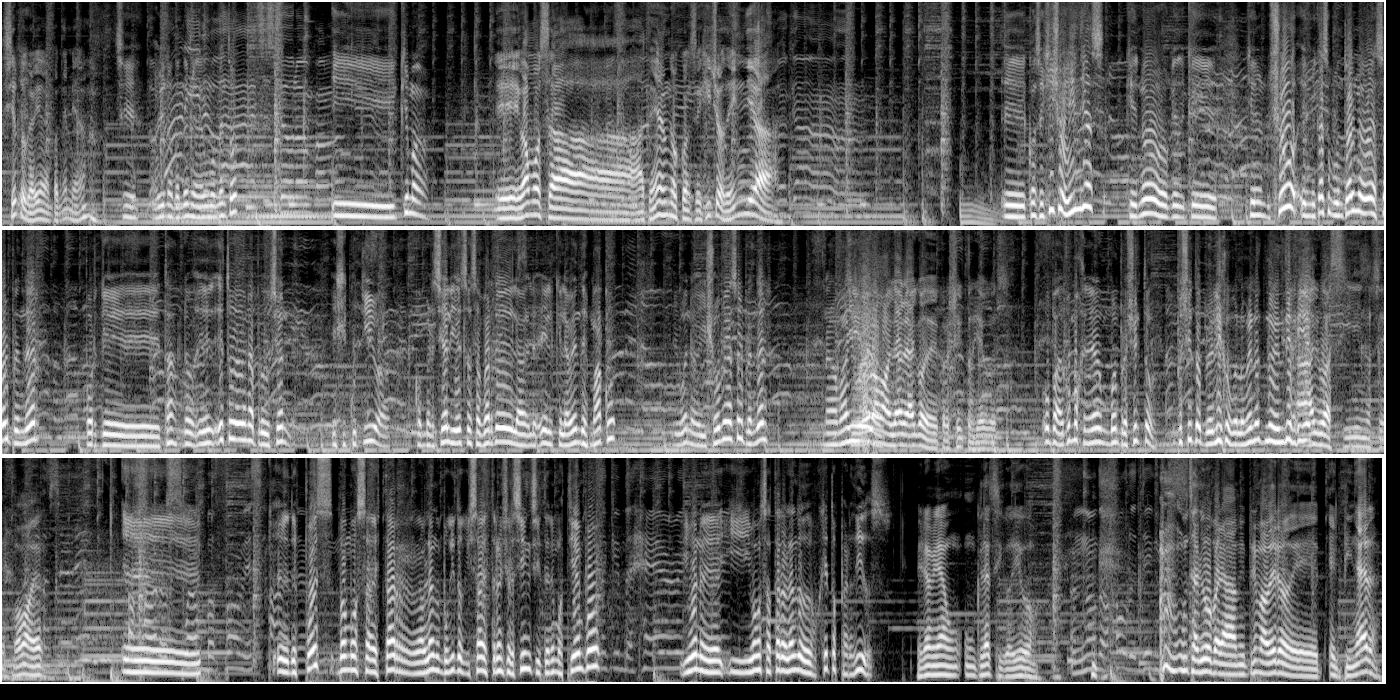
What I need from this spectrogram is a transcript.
Cierto que había una pandemia, ¿no? Sí, había una pandemia en algún momento. ¿Y qué más? Eh, vamos a, a tener unos consejillos de India. Eh, consejillos de indias que no que, que- que yo en mi caso puntual me voy a sorprender porque ta, no, eh, esto es una producción ejecutiva comercial y eso esa parte la- el que la vende es Mako y bueno y yo me voy a sorprender. Nada más Sí, y bueno, vamos a hablar algo de proyectos y algo de opa cómo generar un buen proyecto un proyecto prolijo por lo menos no vendría bien. Algo así, no sé. Vamos a ver. Eh, eh, después vamos a estar hablando un poquito quizá de Stranger Things si tenemos tiempo. Y bueno, eh, y vamos a estar hablando de objetos perdidos. Mirá, mirá, un, clásico, Diego. un saludo para mi prima Vero de El Pinar.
